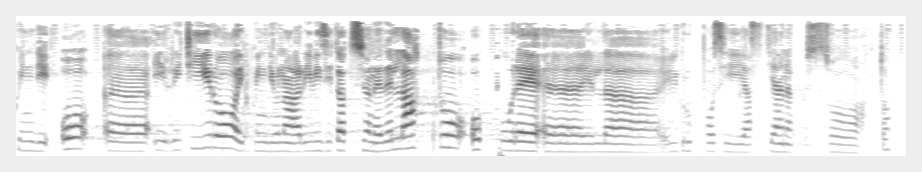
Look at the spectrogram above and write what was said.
Quindi o eh, il ritiro e quindi una rivisitazione dell'atto oppure eh, il, il gruppo si astiene a questo atto.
